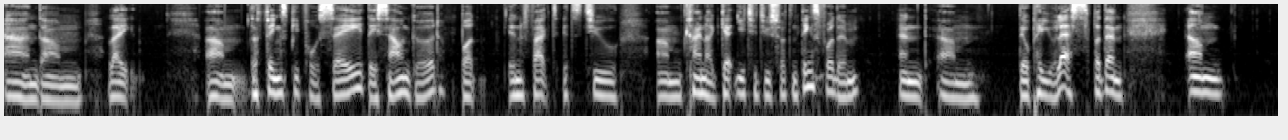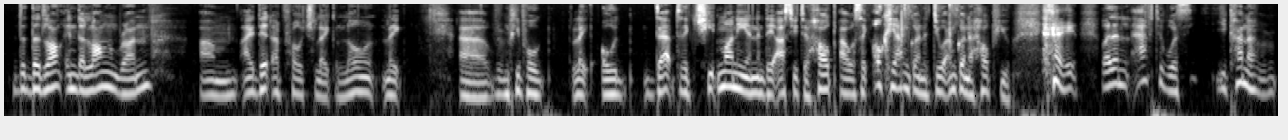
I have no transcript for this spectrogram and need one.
and um, like um, the things people say, they sound good, but in fact, it's to um, kind of get you to do certain things for them, and um, they'll pay you less. But then, um, the, the long in the long run, um, I did approach like loan like uh, when people like owe debt, like cheat money, and then they ask you to help. I was like, okay, I'm gonna do. it. I'm gonna help you, right? But then afterwards, you kind of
